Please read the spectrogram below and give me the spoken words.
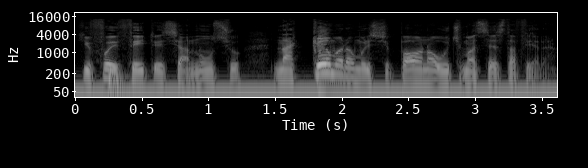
que foi feito esse anúncio na Câmara Municipal na última sexta-feira.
